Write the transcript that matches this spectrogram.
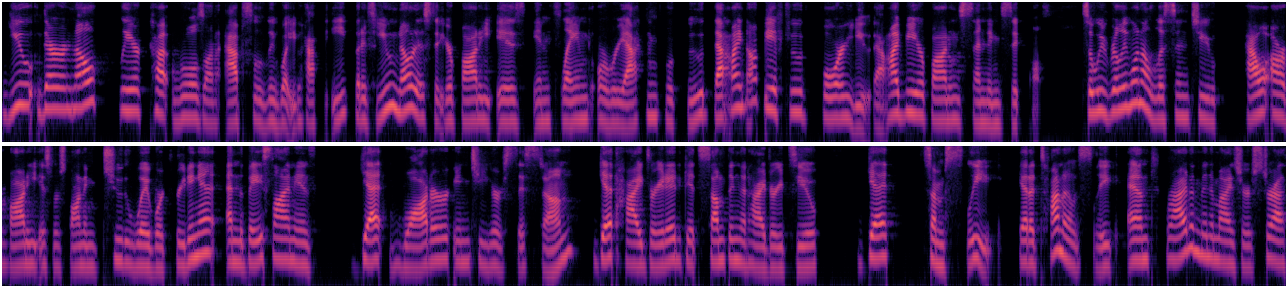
you, there are no clear cut rules on absolutely what you have to eat. But if you notice that your body is inflamed or reacting to a food, that might not be a food for you. That might be your body sending signals. So we really want to listen to how our body is responding to the way we're treating it. And the baseline is get water into your system, get hydrated, get something that hydrates you, get some sleep, get a ton of sleep, and try to minimize your stress.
